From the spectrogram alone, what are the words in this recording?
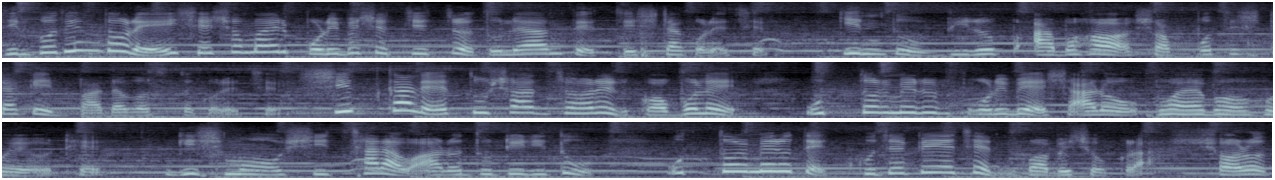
দীর্ঘদিন ধরেই সে সময়ের পরিবেশের চিত্র তুলে আনতে চেষ্টা করেছেন, কিন্তু বিরূপ আবহাওয়া সব প্রচেষ্টাকেই বাধাগ্রস্ত করেছে। শীতকালে তুষার ঝড়ের কবলে উত্তর মেরুর পরিবেশ আরও ভয়াবহ হয়ে ওঠে। গ্রীষ্ম ও শীত ছাড়াও আরও দুটি ঋতু উত্তর মেরুতে খুঁজে পেয়েছেন গবেষকরা শরৎ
